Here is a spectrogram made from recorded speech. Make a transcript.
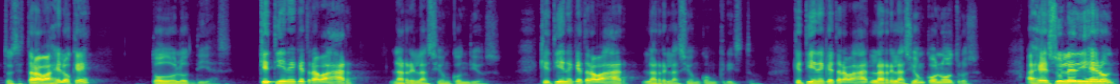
Entonces trabaje lo que? Todos los días. ¿Qué tiene que trabajar? La relación con Dios. ¿Qué tiene que trabajar? La relación con Cristo. ¿Qué tiene que trabajar? La relación con otros. A Jesús le dijeron,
